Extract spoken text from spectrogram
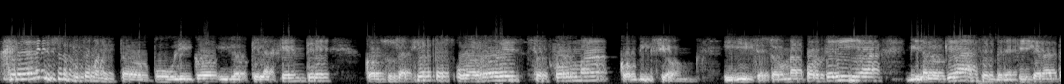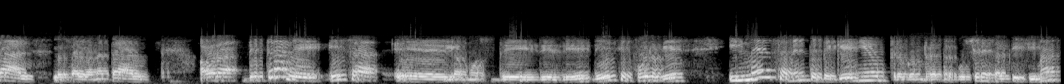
generalmente son los que toman Estado público y los que la gente, con sus aciertos o errores, se forma convicción. Y dice, son una porquería, mira lo que hacen, benefician a tal, lo salvan a tal. Ahora, detrás de esa, eh, digamos, de, de, de, ese fuero que es inmensamente pequeño, pero con repercusiones altísimas,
